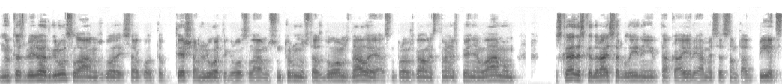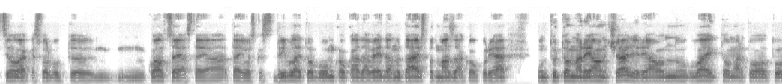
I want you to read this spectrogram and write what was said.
Nu, tas bija ļoti grūts lēmums, godīgi sakot. Tiešām ļoti grūts lēmums. Un tur mums tās domas dalījās. Un, protams, galvenais treneris pieņem lēmumu. Skaidrs, ka ar aizsargu līniju ir tā, kā ir. Jā, mēs esam tādi pieci cilvēki, kas varbūt uh, kvalificējās tajā, tajos, kas driblē to bumbu kaut kādā veidā. Nu, Dairis pat mazāk kaut kur, jā. Un tur tomēr jauni čaļi ir, jā, un nu, vajag tomēr to, to,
